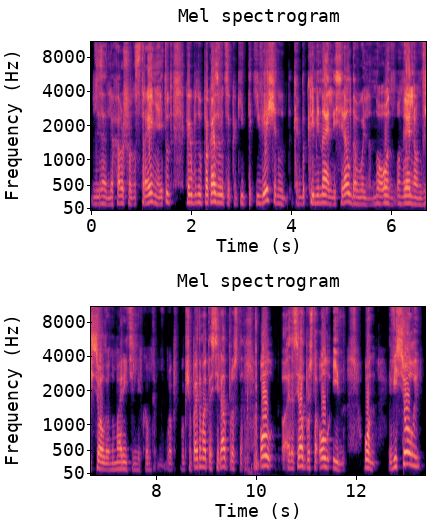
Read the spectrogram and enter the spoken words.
не знаю, для хорошего настроения. И тут, как бы, ну, показываются какие-то такие вещи, ну, как бы криминальный сериал довольно, но он, он реально, он веселый, он уморительный в каком-то... В общем, поэтому это сериал просто all, это сериал просто all in. Он веселый,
